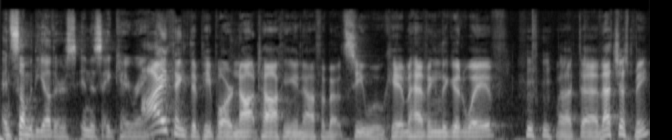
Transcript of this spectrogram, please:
and some of the others in this 8K range. I think that people are not talking enough about Siwoo Kim having the good wave, but uh, that's just me.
